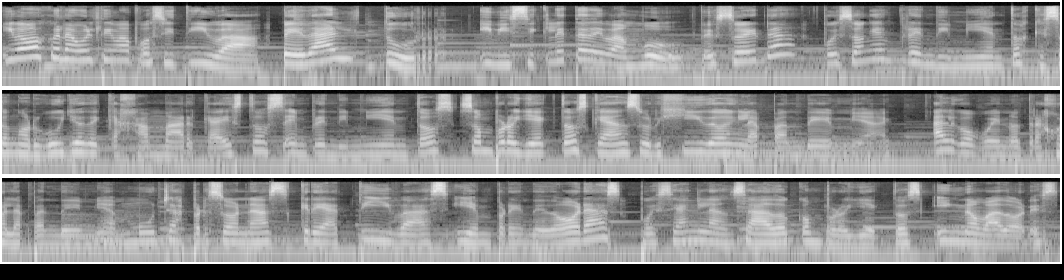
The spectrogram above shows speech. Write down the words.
Y vamos con la última positiva, Pedal Tour y bicicleta de bambú. ¿Te suena? Pues son emprendimientos que son orgullo de Cajamarca. Estos emprendimientos son proyectos que han surgido en la pandemia algo bueno trajo la pandemia. Muchas personas creativas y emprendedoras pues se han lanzado con proyectos innovadores.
